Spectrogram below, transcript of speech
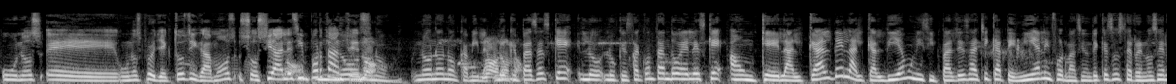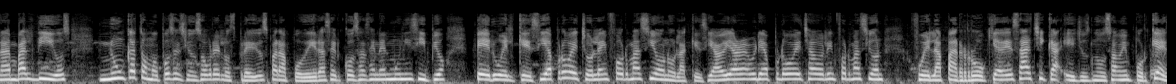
unos, eh, unos proyectos, digamos, sociales importantes. No, no, no, no, no, no, Camila. No, lo no, que no. pasa es que lo, lo que está contando él es que aunque el alcalde, la alcaldía municipal de Sáchica tenía la información de que esos terrenos eran baldíos, nunca tomó posesión sobre los predios para poder hacer cosas en el municipio, pero el que sí aprovechó la información o la que sí había, habría aprovechado la información fue la parroquia de Sáchica. Ellos no saben por qué.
